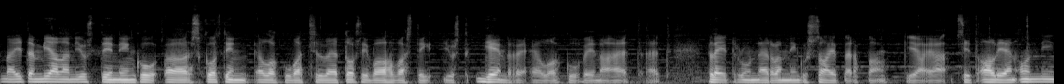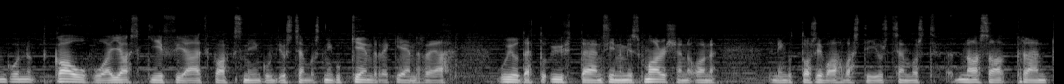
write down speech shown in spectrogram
mä itse mielen justiin niin kuin, äh, Scottin elokuvat tosi vahvasti just genre-elokuvina, että et, Blade Runner on niin kuin cyberpunkia ja sitten Alien on niin kuin kauhua ja skifiä, että kaksi niin kuin just semmoista niin kuin genre-genreä ujutettu yhteen. Siinä missä Martian on niin kuin tosi vahvasti just semmoista NASA-brand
